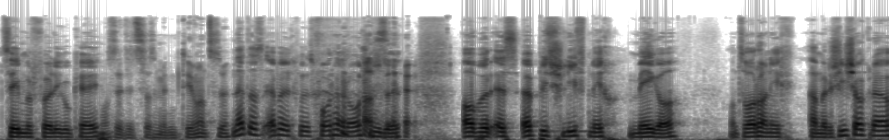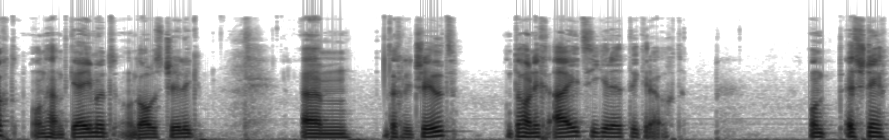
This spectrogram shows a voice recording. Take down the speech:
Zimmer völlig okay. Was hat jetzt das mit dem Thema zu tun? Nicht, dass eben, ich will es vorher anschneiden. aber es, etwas schleift mich mega. Und zwar habe ich, haben wir eine Shisha geraucht und haben gamet und alles chillig. Ähm, und ein bisschen chillt. Und da habe ich eine Zigarette geraucht. Und es stinkt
